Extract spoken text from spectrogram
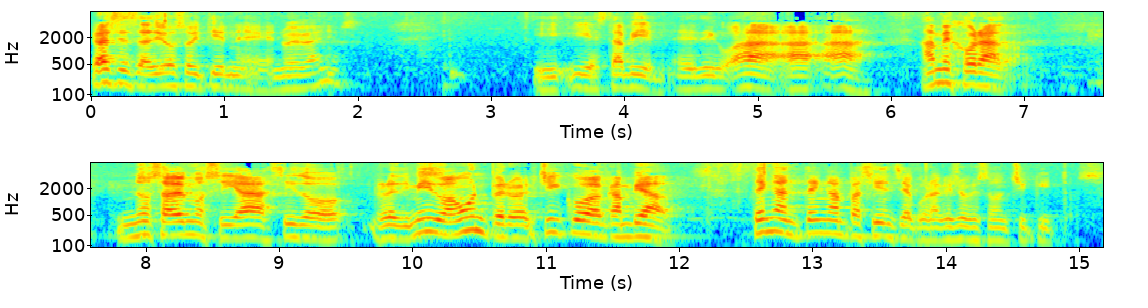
Gracias a Dios hoy tiene nueve años y, está bien. Eh, digo, ha mejorado. No sabemos si ha sido redimido aún, pero el chico ha cambiado. Tengan, tengan paciencia con aquellos que son chiquitos.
